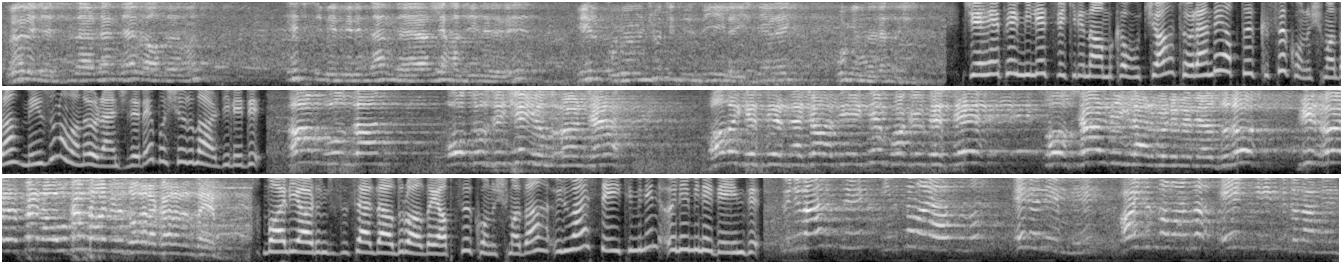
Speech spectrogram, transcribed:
Böylece sizlerden devraldığımız hepsi birbirinden değerli hazineleri bir kuyumcu titizliğiyle işleyerek bugünlere taşıdı. CHP Milletvekili Namık Avuçça törende yaptığı kısa konuşmada mezun olan öğrencilere başarılar diledi. Tam bundan 32 yıl önce Balıkesir Necati Eğitim Fakültesi Sosyal Bilgiler Bölümü mezunu bir öğretmen avukat abiniz olarak aranızdayım. Vali Yardımcısı Selda Dural da yaptığı konuşmada üniversite eğitiminin önemine değindi. Üniversite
